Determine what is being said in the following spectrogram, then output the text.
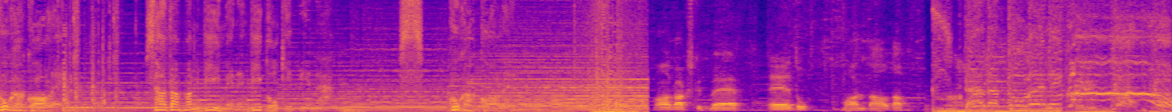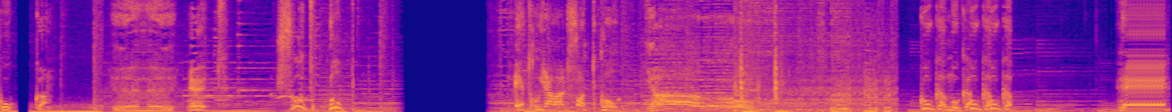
Kuka olet? Saatan viimeinen vitukipinä. S, kuka olet? Mä oon 20V, Eetu, Vantaalta. Täältä tulee niin Kukka. Hyvy, nyt. Shut up. Etujalan sotku. Jallu. Kuka muka, kuka, kuka. Hei!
